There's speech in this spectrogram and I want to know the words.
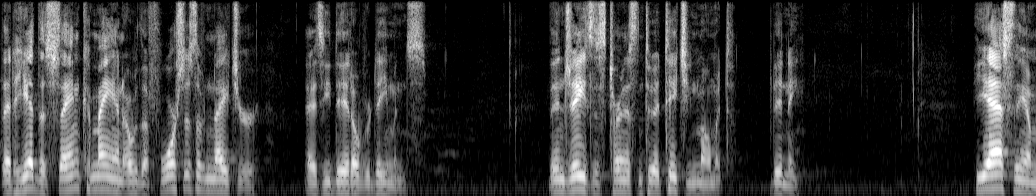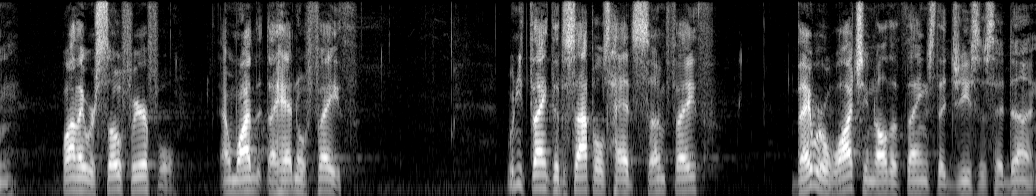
that he had the same command over the forces of nature as he did over demons. Then Jesus turned this into a teaching moment, didn't he? He asked them why they were so fearful and why they had no faith. Wouldn't you think the disciples had some faith? They were watching all the things that Jesus had done.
